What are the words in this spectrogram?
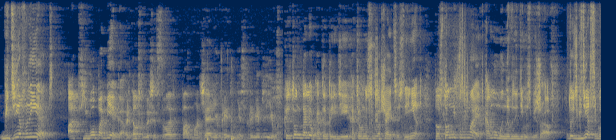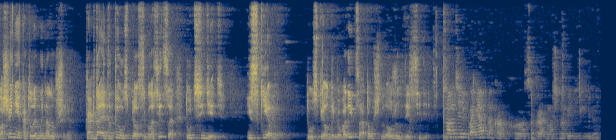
Где вред от его побега? При том, что большинство по умолчанию при этом несправедливо. Критон далек от этой идеи, хотя он и соглашается с ней. Нет, просто он не понимает, кому мы навредим, сбежав. То есть, где соглашение, которое мы нарушили? Когда это ты успел согласиться тут сидеть? И с кем ты успел договориться о том, что ты должен здесь сидеть? На самом деле понятно, как э, Сократ может навредить людям.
